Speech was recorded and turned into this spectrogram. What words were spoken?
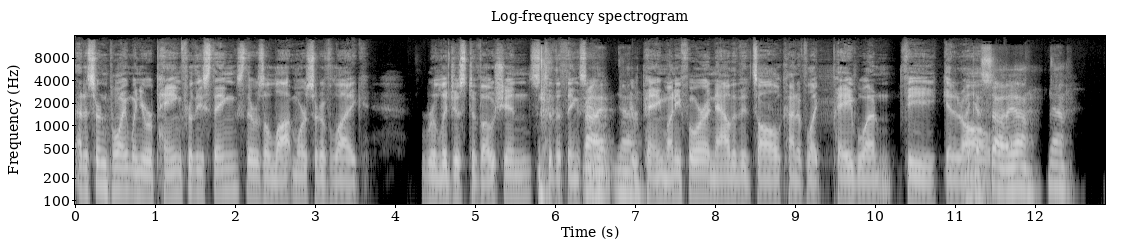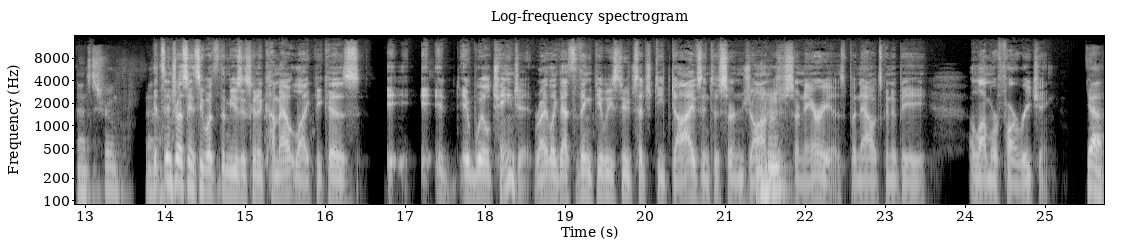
at a certain point when you were paying for these things, there was a lot more sort of like religious devotions to the things Right, you're, yeah. you're paying money for, and now that it's all kind of like pay one fee, get it all. I guess so, yeah, yeah, that's true. yeah. it's interesting to see what the music's going to come out like because it, it it will change it right like that's the thing people used to do such deep dives into certain genres Mhm. or certain areas but now it's going to be a lot more far reaching Yeah,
